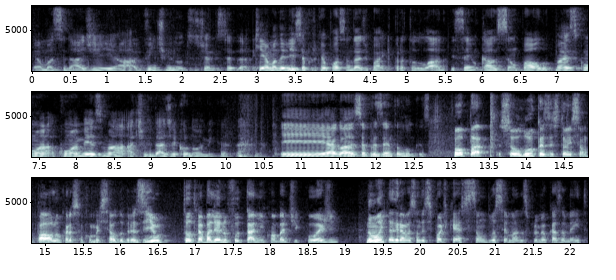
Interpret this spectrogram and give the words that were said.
É uma cidade cidade a 20 minutos de Amsterdã, que é uma delícia porque eu posso andar de bike para todo lado e sem o caos de São Paulo, mas com a, com a mesma atividade econômica. e agora se apresenta, Lucas. Opa, eu sou o Lucas, estou em São Paulo, coração comercial do Brasil. Estou trabalhando full time com a Badico hoje, no momento da gravação desse podcast, são duas semanas para o meu casamento.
